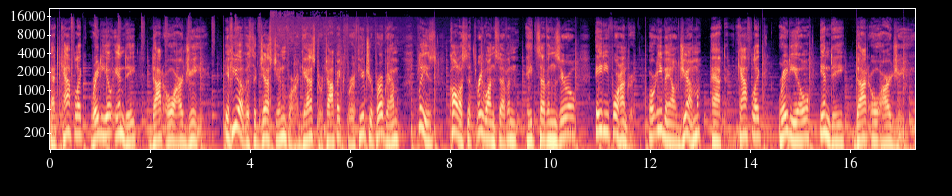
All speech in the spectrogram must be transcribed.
at CatholicRadioIndy.org. If you have a suggestion for a guest or topic for a future program, please call us at 317 870 8400 or email jim at Catholic radioindy.org.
